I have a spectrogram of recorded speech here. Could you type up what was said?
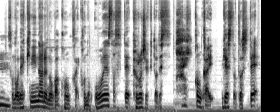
うんそのね気になるのが今回この応援させてプロジェクトです。はい今回ゲストとして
